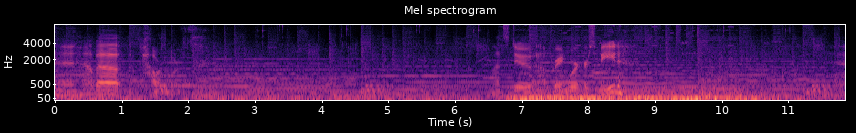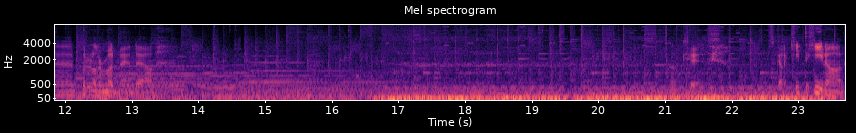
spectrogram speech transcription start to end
And how about a Power Portal? Let's do an upgrade worker speed. And put another Mudman down. Keep the heat on.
